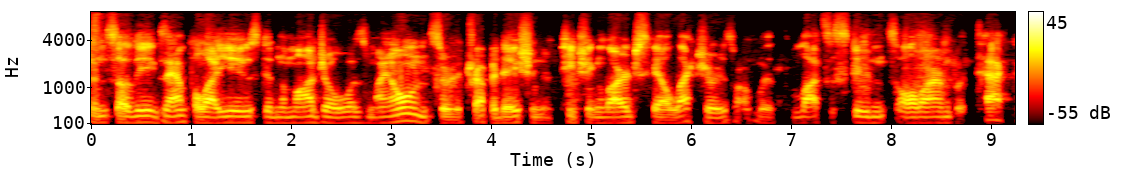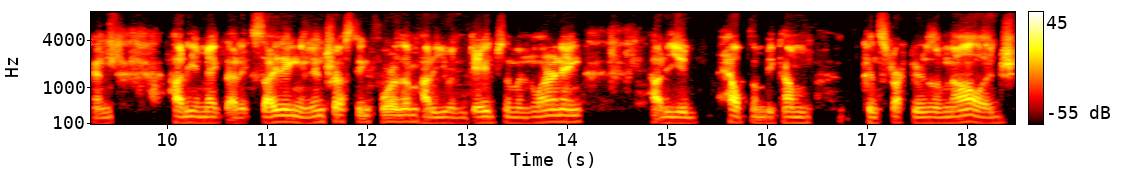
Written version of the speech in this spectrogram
And so the example I used in the module was my own sort of trepidation of teaching large scale lectures with lots of students all armed with tech and how do you make that exciting and interesting for them? How do you engage them in learning? How do you help them become constructors of knowledge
